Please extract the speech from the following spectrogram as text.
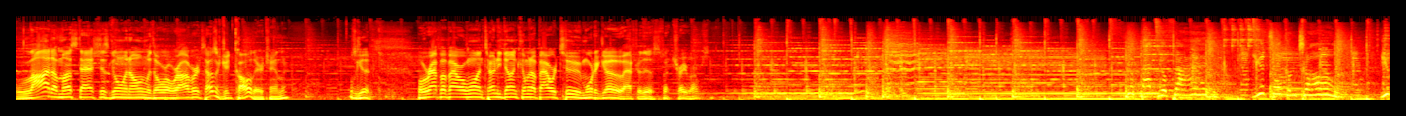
A lot of mustaches going on with Oral Roberts. That was a good call there, Chandler. That was good. We'll wrap up hour one. Tony Dunn coming up hour two. More to go after this. Is that Trey Robertson? You pack your bag, you take control. You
